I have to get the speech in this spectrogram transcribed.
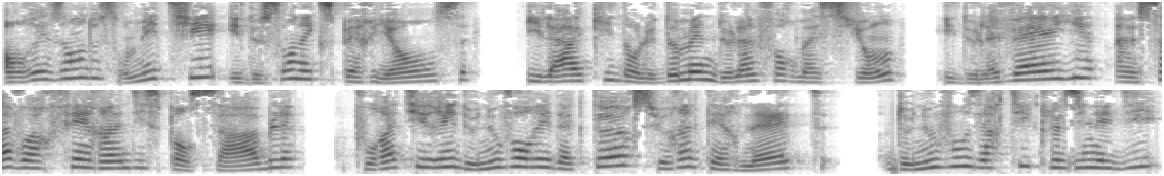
en raison de son métier et de son expérience, il a acquis dans le domaine de l'information et de la veille un savoir-faire indispensable pour attirer de nouveaux rédacteurs sur Internet, de nouveaux articles inédits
